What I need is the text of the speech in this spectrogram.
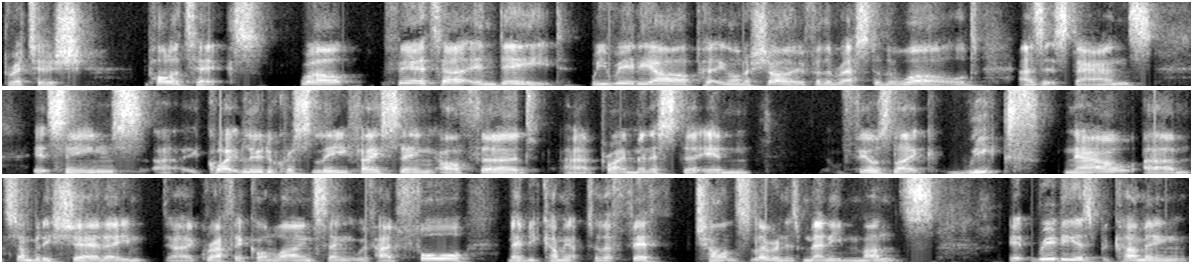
British politics. Well, theatre indeed. We really are putting on a show for the rest of the world as it stands it seems, uh, quite ludicrously facing our third uh, prime minister in feels like weeks now. Um, somebody shared a uh, graphic online saying that we've had four, maybe coming up to the fifth chancellor in as many months. It really is becoming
